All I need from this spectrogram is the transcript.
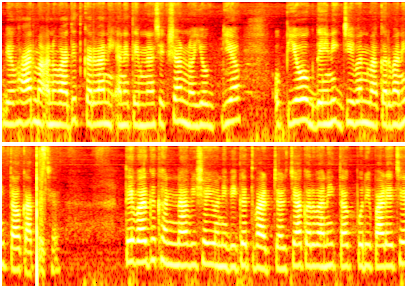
વ્યવહારમાં અનુવાદિત કરવાની અને તેમના શિક્ષણનો યોગ્ય ઉપયોગ દૈનિક જીવનમાં કરવાની તક આપે છે. તે વર્ગખંડના વિષયોની વિગતવાર ચર્ચા કરવાની તક પૂરી પાડે છે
